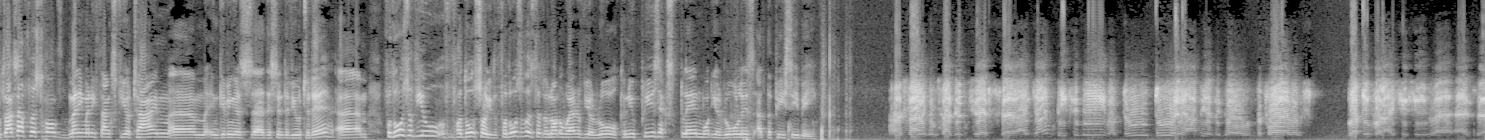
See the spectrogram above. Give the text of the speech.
Sultan Sahib, first of all, many, many thanks for your time um, in giving us uh, this interview today. Um, for those of you, for those, sorry, for those of us that are not aware of your role, can you please explain what your role is at the PCB? Assalamualaikum, Sajid. Yes, uh, I joined PCB about two, two and a half years ago before I was working for ICC as a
